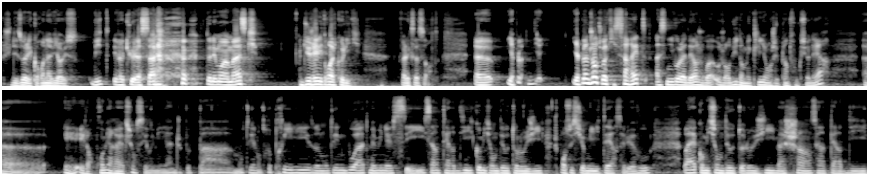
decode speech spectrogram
Je suis désolé, coronavirus. Vite, évacuez la salle, donnez-moi un masque, du gel hydroalcoolique. Fallait que ça sorte. Il euh, y, a plein de gens qui s'arrêtent à ce niveau-là. D'ailleurs, je vois aujourd'hui dans mes clients, j'ai plein de fonctionnaires. Euh, et, leur première réaction, c'est oui, mais Yann, je peux pas monter une entreprise, monter une boîte, même une SCI, c'est interdit, commission de déontologie. Je pense aussi aux militaires, salut à vous. Ouais, commission de déontologie, machin, c'est interdit.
